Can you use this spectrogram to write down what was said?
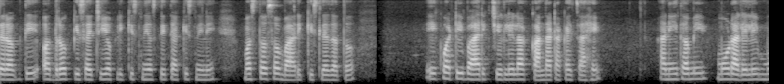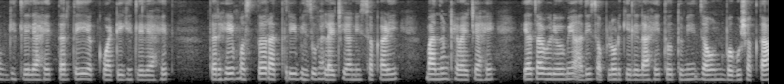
तर अगदी अद्रक किसायची आपली किसणी असते त्या किसणीने मस्त असं बारीक किसलं जातं. एक वाटी बारीक चिरलेला कांदा टाकायचा आहे. आणि इथं मी मोड आलेले मूग घेतलेले आहेत तर ते एक वाटी घेतलेले आहेत. तर हे मस्त रात्री भिजू घालायची आणि सकाळी बांधून ठेवायचे आहे. याचा व्हिडिओ मी आधीच अपलोड केलेला आहे तो तुम्ही जाऊन बघू शकता.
